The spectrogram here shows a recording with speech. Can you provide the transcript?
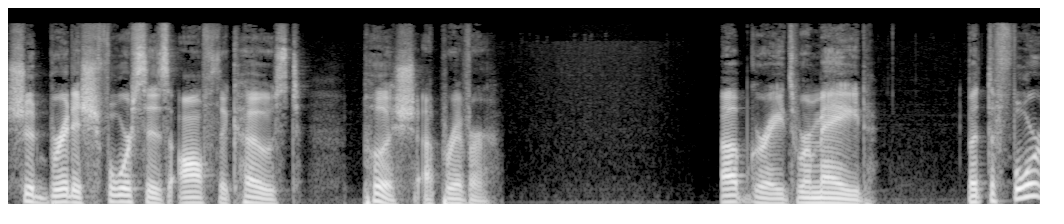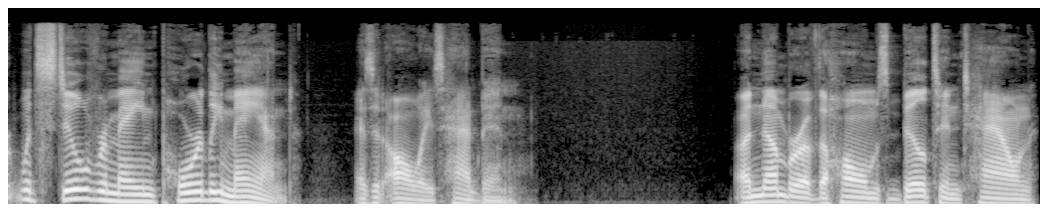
should British forces off the coast push upriver. Upgrades were made, but the fort would still remain poorly manned, as it always had been. A number of the homes built in town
